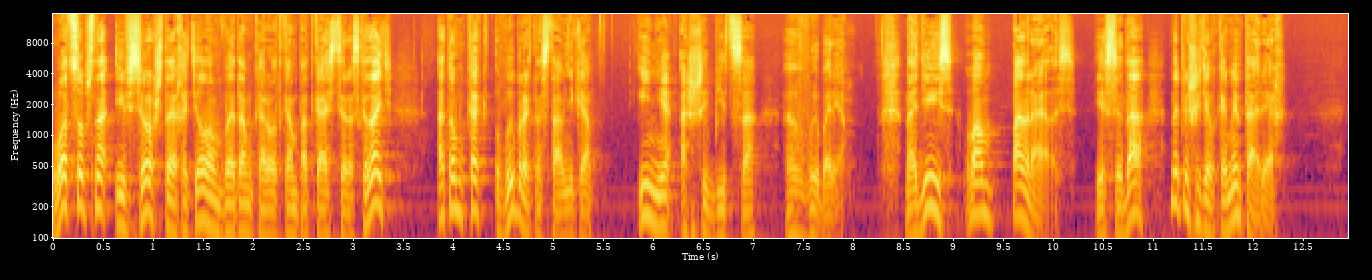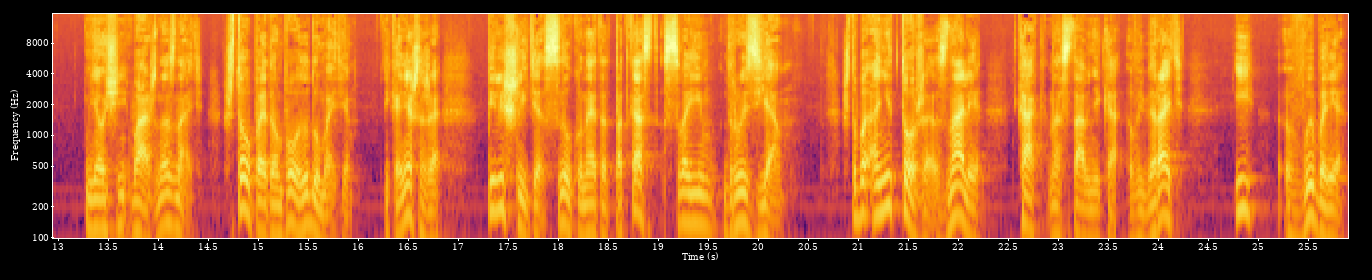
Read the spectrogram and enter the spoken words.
Вот, собственно, и все, что я хотел вам в этом коротком подкасте рассказать о том, как выбрать наставника и не ошибиться в выборе. Надеюсь, вам понравилось. Если да, напишите в комментариях. Мне очень важно знать, что вы по этому поводу думаете. И, конечно же, перешлите ссылку на этот подкаст своим друзьям, чтобы они тоже знали, как наставника выбирать и в выборе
